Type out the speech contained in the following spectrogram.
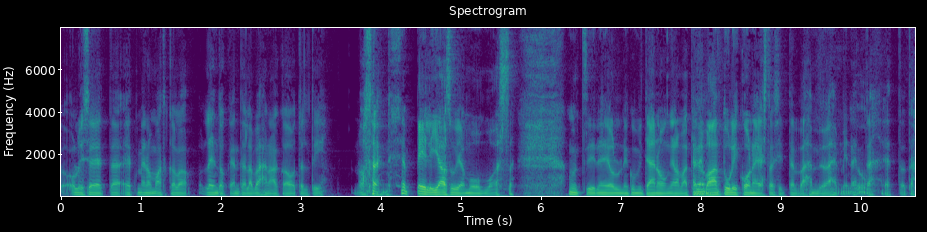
oli se, että, että menomatkalla lentokentällä vähän aikaa oteltiin no, peliasuja muun muassa, mutta siinä ei ollut niinku mitään ongelmaa, että Joo. ne vaan tuli koneesta sitten vähän myöhemmin. Että, että, että, tota,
